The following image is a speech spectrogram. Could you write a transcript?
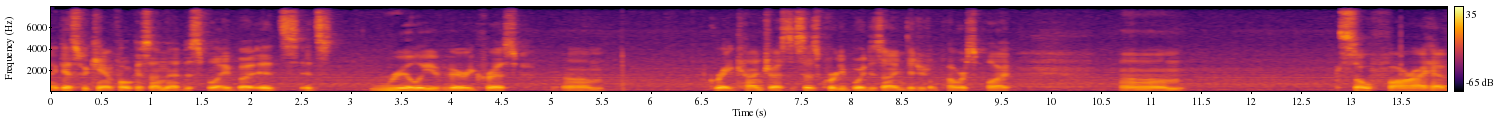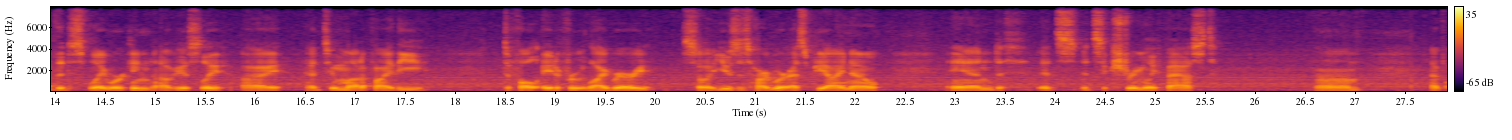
I guess we can't focus on that display, but it's it's really very crisp. Um, great contrast. It says QWERTY Boy Design Digital Power Supply. Um, so far I have the display working, obviously. I had to modify the default Adafruit library so it uses hardware SPI now and it's it's extremely fast. Um, I've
